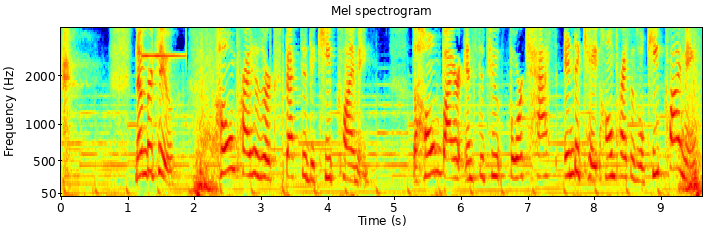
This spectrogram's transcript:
Number two, home prices are expected to keep climbing. The Home Buyer Institute forecasts indicate home prices will keep climbing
